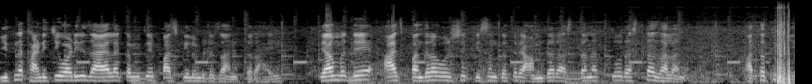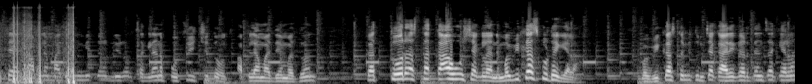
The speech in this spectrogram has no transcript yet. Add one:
इथनं खांडीची वाडीला जायला कमीत कमी पाच किलोमीटरचं अंतर आहे. त्यामध्ये आज पंधरा वर्ष किसन कत्रे आमदार असताना तो रस्ता झाला नाही. आता तुम्ही इथे आपल्या माध्यमातून मी तो निरोप सगळ्यांना पोचू इच्छितो आपल्या माध्यमातून का तो रस्ता का होऊ शकला नाही? मग विकास कुठे गेला मग विकास तुम्ही तुमच्या कार्यकर्त्यांचा केला?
